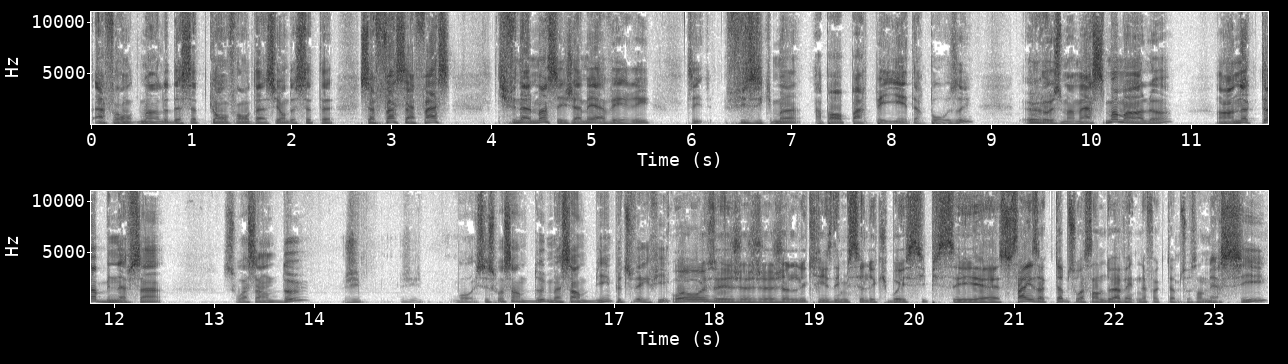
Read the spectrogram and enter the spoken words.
affrontement-là, de cette confrontation, de cette, ce face-à-face qui finalement s'est jamais avéré physiquement, à part par pays interposé. Heureusement. Mais à ce moment-là, en octobre 1962, j'ai. j'ai- ouais, c'est 62, me semble bien. Peux-tu vérifier? Oui, oui, je, je, je l'ai, crise des missiles de Cuba ici, puis c'est euh, 16 octobre 62 à 29 octobre 62. Merci.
